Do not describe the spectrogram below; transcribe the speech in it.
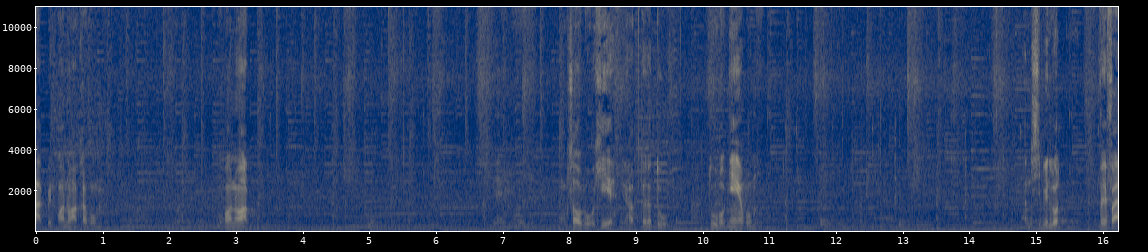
พักเป็นหอนอกครับผมหอนอก ของโซ่ก็โอเคนะครับแต่ละตู้ตู้บอกแง่ครับผม อันนี้เป็นรถไฟฟ้า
